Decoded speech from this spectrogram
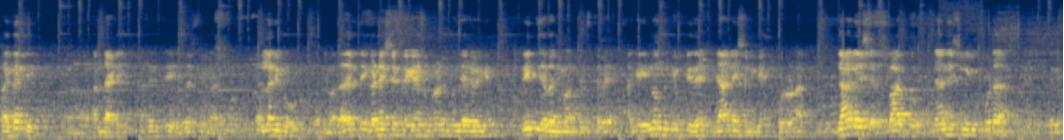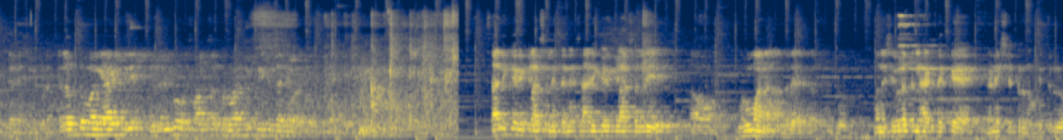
ಪ್ರಗತಿ ಹಂದಾಡಿ ಅದೇ ರೀತಿ ಯಶಸ್ವಿ ಮೇಡಮ್ ಎಲ್ಲರಿಗೂ ಧನ್ಯವಾದ. ಅದೇ ರೀತಿ ಗಣೇಶ ಶೆಟ್ಟಿಗೆ ಸುಬ್ರಹ್ಮಣ್ಯ ಪೂಜಾರಿ ಅವರಿಗೆ ಪ್ರೀತಿಯ ಧನ್ಯವಾದ ತಿಳಿಸ್ತೇವೆ. ಹಾಗೆ ಇನ್ನೊಂದು ಗಿಫ್ಟ್ ಇದೆ, ಜ್ಞಾನೇಶನಿಗೆ ಕೊಡೋಣ. ಜ್ಞಾನೇಶ, ಬಾಕು, ಜ್ಞಾನೇಶನಿಗೂ ಕೂಡ ಜ್ಞಾನೇಶನಿಗೆ ಕೂಡ. ಎಲ್ಲ ಉತ್ತಮವಾಗಿ ಆಗಿದ್ರಿ ಎಲ್ಲರಿಗೂ ಸ್ಪಾನ್ಸರ್ ಪರವಾಗಿ ಪ್ರೀತಿ ಧನ್ಯವಾದಗಳು. ಸಾಲಿಕೇರಿ ಕ್ಲಾಸಲ್ಲಿದ್ದೇನೆ ಸಾಲಿಕೇರಿ ಕ್ಲಾಸಲ್ಲಿ ಬಹುಮಾನ, ಅಂದರೆ, ಇದು ಮೊನ್ನೆ ಶಿವರಾತ್ರಿಯಲ್ಲಿ ಹಾಕಿದ್ದಕ್ಕೆ ಗಣೇಶ್ ಶೆಟ್ಟರು ನಮ್ಮ ಮಿತ್ರರು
